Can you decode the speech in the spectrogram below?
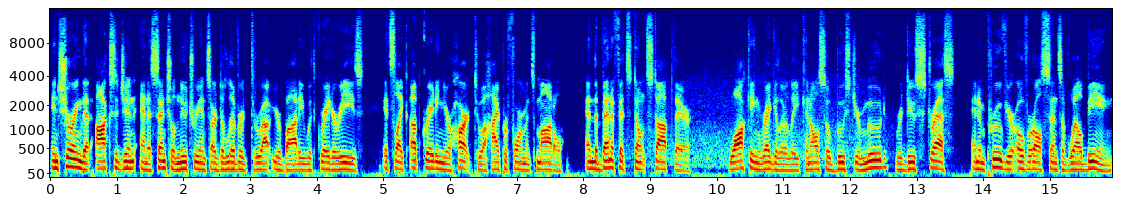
ensuring that oxygen and essential nutrients are delivered throughout your body with greater ease. It's like upgrading your heart to a high-performance model, and the benefits don't stop there. Walking regularly can also boost your mood, reduce stress, and improve your overall sense of well-being.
